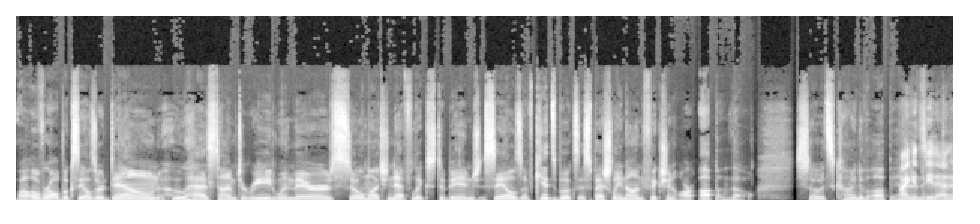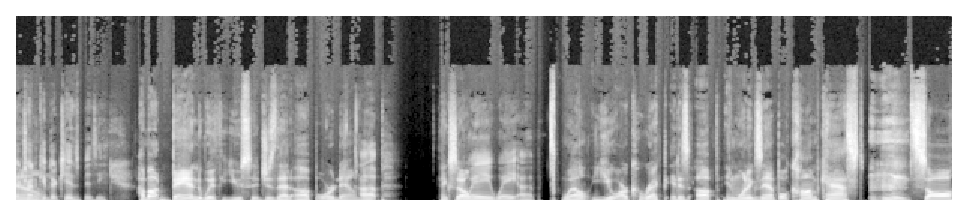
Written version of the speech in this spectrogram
While overall book sales are down, who has time to read when there's so much Netflix to binge? Sales of kids' books, especially nonfiction, are up though. So it's kind of up and I can see that. They're trying to keep their kids busy. How about bandwidth usage? Is that up or down? Up. Think so? Way, way up. Well, you are correct. It is up. In one example, Comcast saw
